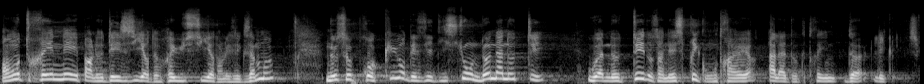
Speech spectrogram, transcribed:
entraînés par le désir de réussir dans les examens, ne se procurent des éditions non annotées ou annotées dans un esprit contraire à la doctrine de l'Église.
